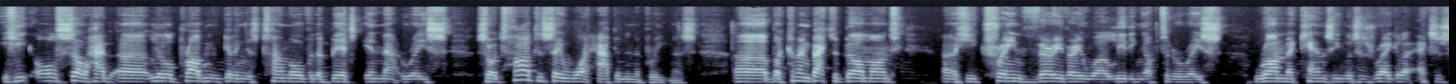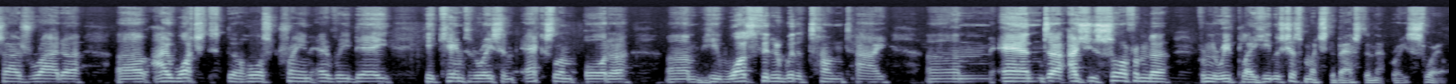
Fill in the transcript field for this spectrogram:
He also had a little problem getting his tongue over the bit in that race. So it's hard to say what happened in the Preakness. Uh, but coming back to Belmont, uh, he trained very, very well leading up to the race. Ron McKenzie was his regular exercise rider. Uh, I watched the horse train every day. He came to the race in excellent order. Um, he was fitted with a tongue tie. Um, and uh, as you saw from the from the replay, he was just much the best in that race, Swale.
